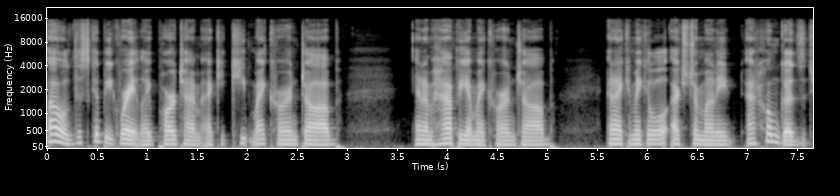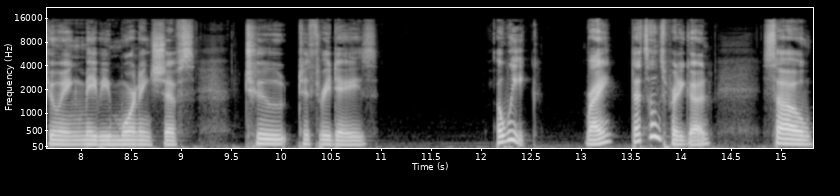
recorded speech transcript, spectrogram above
oh, this could be great. Like part time, I could keep my current job, and I'm happy at my current job, and I can make a little extra money at Home Goods doing maybe morning shifts two to three days a week, right? That sounds pretty good. So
